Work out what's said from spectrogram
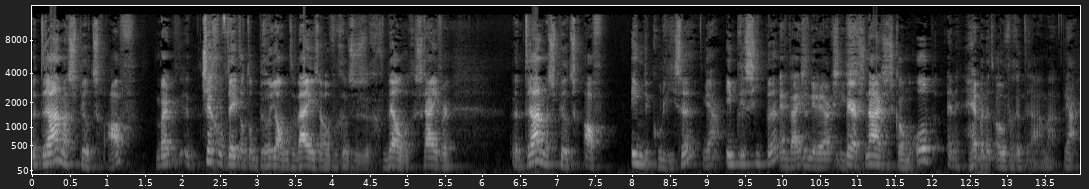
Het drama speelt zich af. Maar Tsjechov deed dat op briljante wijze, overigens. is een geweldige schrijver. Het drama speelt zich af in de coulissen, Ja. in principe. En wij zien de reacties. Personages komen op en hebben het over het drama. Ja.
